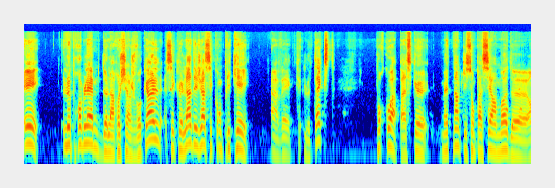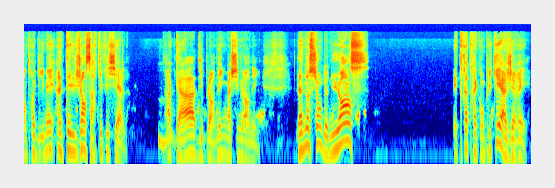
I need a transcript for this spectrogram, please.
Et le problème de la recherche vocale, c'est que là déjà c'est compliqué avec le texte. Pourquoi? Parce que maintenant qu'ils sont passés en mode, euh, entre guillemets, intelligence artificielle, AKA, mhm. deep learning, machine learning, la notion de nuance est très, très compliquée à gérer.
